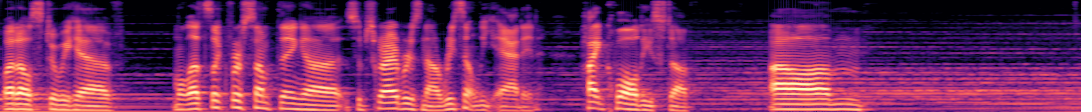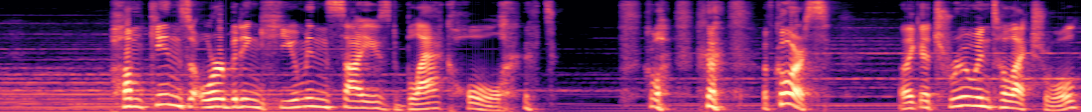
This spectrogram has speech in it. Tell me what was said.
What else do we have? Well, let's look for something uh subscribers now recently added. High quality stuff. Um Pumpkins orbiting human-sized black hole. of course. Like a true intellectual,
